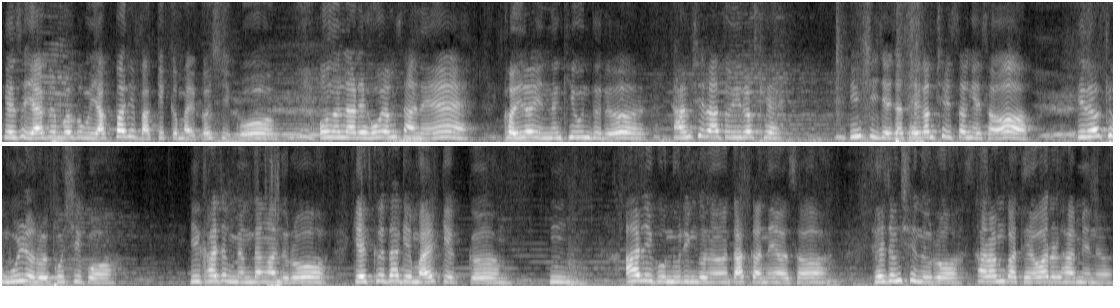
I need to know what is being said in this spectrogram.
그래서 약을 먹으면 약발이 맞게끔 할 것이고 오늘날의 호영산에 걸려 있는 기운들은 잠시라도 이렇게 임시제자 대감칠성에서 이렇게 물려놓을 것이고 이 가정 명당 안으로 깨끗하게 맑게끔 음, 아리고 누린 거는 닦아내어서 제정신으로 사람과 대화를 하면은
